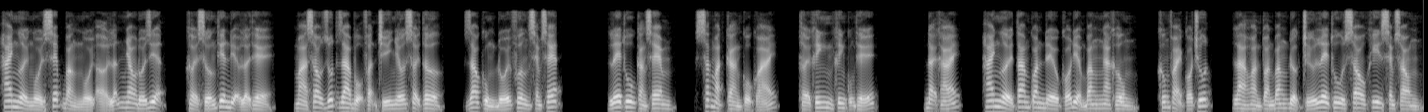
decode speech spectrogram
hai người ngồi xếp bằng ngồi ở lẫn nhau đối diện, khởi sướng thiên địa lợi thể, mà sau rút ra bộ phận trí nhớ sợi tơ, giao cùng đối phương xem xét. Lê Thu càng xem, sắc mặt càng cổ quái, thời khinh khinh cũng thế. Đại khái, hai người tam quan đều có điểm băng nga không, không phải có chút, là hoàn toàn băng được chứ Lê Thu sau khi xem xong,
